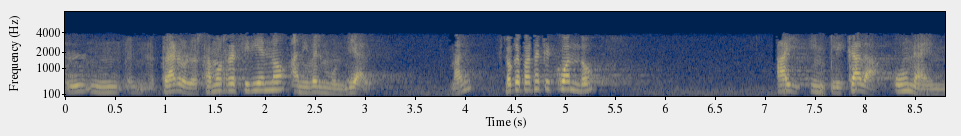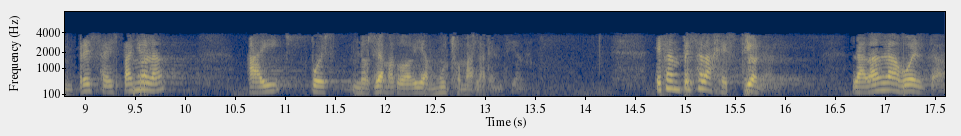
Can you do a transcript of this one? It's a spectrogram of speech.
mm, claro, lo estamos refiriendo a nivel mundial. ¿vale? Lo que pasa es que cuando hay implicada una empresa española, ahí pues nos llama todavía mucho más la atención. Esa empresa la gestionan, la dan la vuelta,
